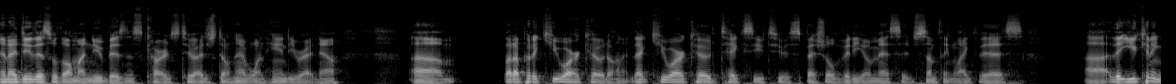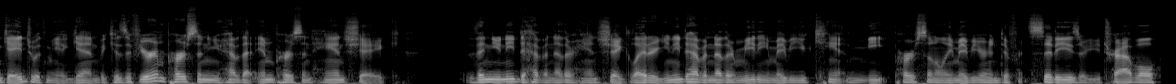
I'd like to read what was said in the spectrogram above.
And I do this with all my new business cards too. I just don't have one handy right now. Um, but I put a QR code on it. That QR code takes you to a special video message, something like this, uh, that you can engage with me again. Because if you're in person and you have that in person handshake, then you need to have another handshake later. You need to have another meeting. Maybe you can't meet personally. Maybe you're in different cities or you travel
